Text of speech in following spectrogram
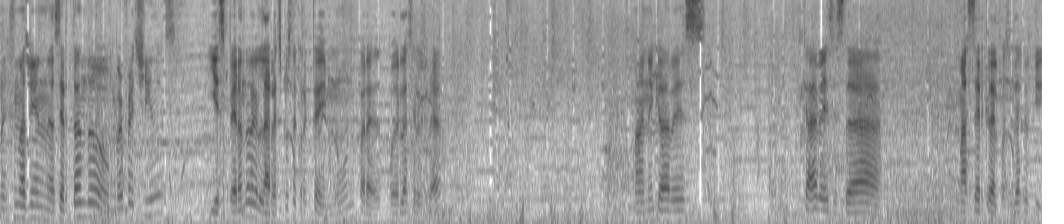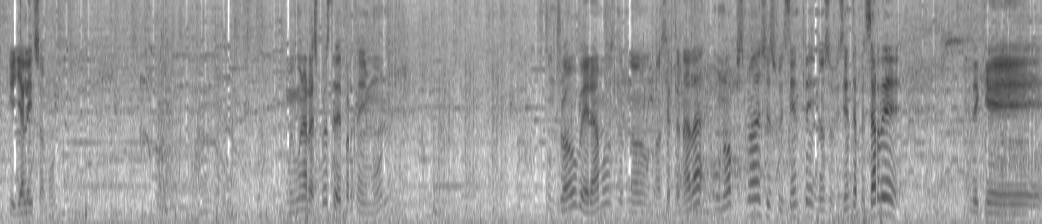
Más bien acertando Perfect Shields y esperando la respuesta correcta de Moon para poderla acelerar. Mane cada vez cada vez está más cerca del porcentaje que, ya le hizo a Moon. Muy buena respuesta de parte de Moon. Un throw, veramos, no, no, acierta nada. Un up smash es suficiente, no es suficiente, a pesar de, de que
